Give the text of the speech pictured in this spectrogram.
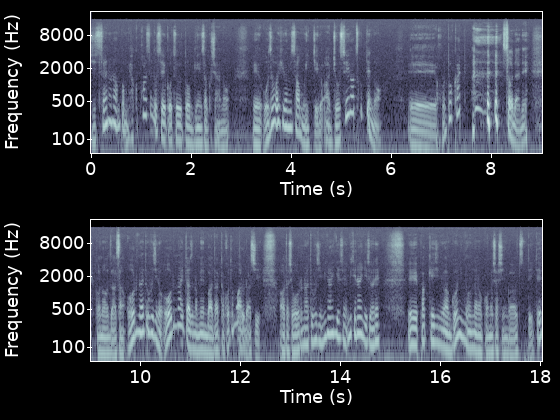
実際のナンパも100%成功すると原作者の、えー、小沢ひろみさんも言っている。あ、女性が作ってんの？えー、本当か？そうだね。この小沢さん、オールナイト富士のオールナイターズのメンバーだったこともあるらしい。私、オールナイト富士見ないんですよ。見てないんですよね。えー、パッケージには5人の女の子の写真が写っていて、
